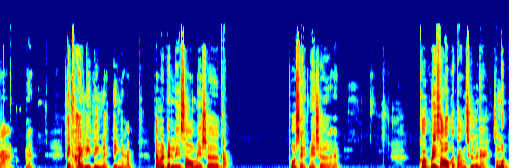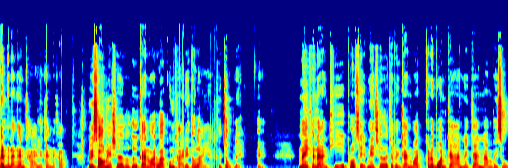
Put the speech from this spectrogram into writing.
การนะคล้ายๆ leading lagging ครับ แต่มันเป็น result measure กับ process measure ครับก็ result ก็ตามชื่อนะ สมมุติเป็นพนักงานขายแล้วกันนะครับ result measure ก็คือการวัดว่าคุณขายได้เท่าไหร่อะคือจบเลยนะในขณะที่ process measure จะเป็นการวัดกระบวนการในการนำไปสู่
